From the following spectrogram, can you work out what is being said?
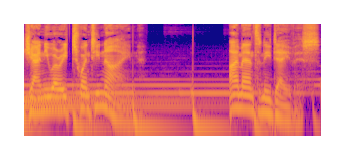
January 29. I'm Anthony Davis.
